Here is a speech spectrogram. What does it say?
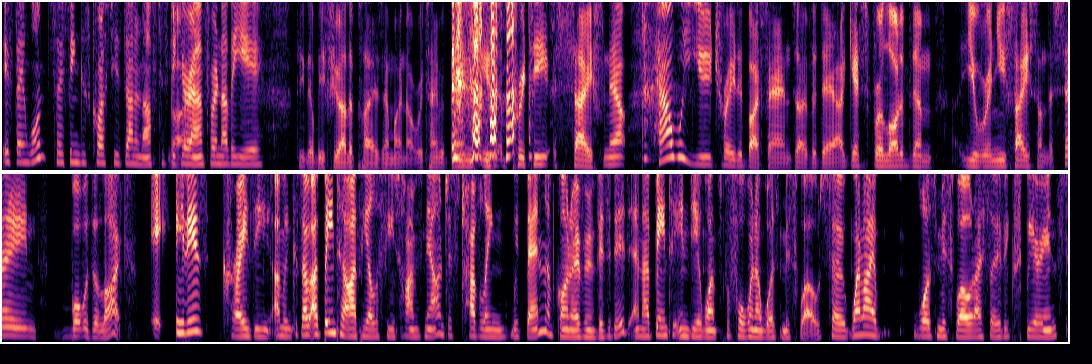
if they want. So fingers crossed he's done enough to stick Right. around for another year. I think there'll be a few other players they might not retain, but Ben is pretty safe. Now, how were you treated by fans over there? I guess for a lot of them, you were a new face on the scene. What was it like? It, it is crazy. I mean, because I've, been to IPL a few times now, just traveling with Ben. I've gone over and visited, and I've been to India once before when I was Miss World. So when I was Miss World, I sort of experienced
